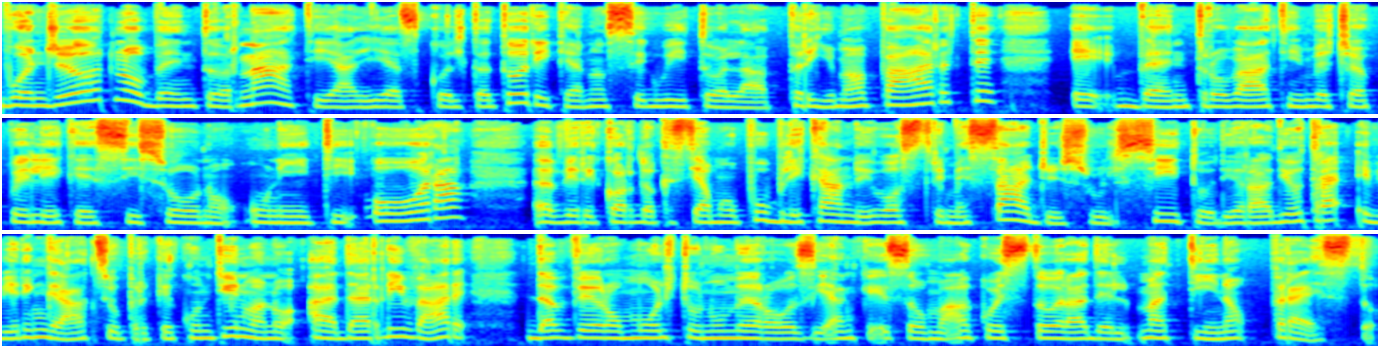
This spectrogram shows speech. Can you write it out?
Buongiorno, bentornati agli ascoltatori che hanno seguito la prima parte e ben trovati invece a quelli che si sono uniti ora. Eh, vi ricordo che stiamo pubblicando i vostri messaggi sul sito di Radio 3 e vi ringrazio perché continuano ad arrivare davvero molto numerosi anche insomma a quest'ora del mattino presto.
